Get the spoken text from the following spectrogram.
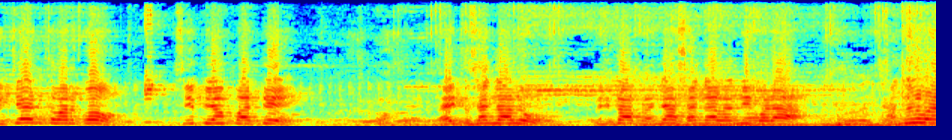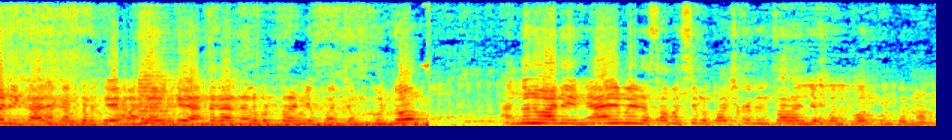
ఇచ్చేంత వరకు సిపిఎం పార్టీ రైతు సంఘాలు మిగతా ప్రజా సంఘాలన్నీ కూడా అంగన్వాడీ కార్యకర్తలకి మహిళలకి అండగా నిలబడతారని చెప్పని చెప్పుకుంటూ అంగన్వాడీ న్యాయమైన సమస్యలు పరిష్కరించాలని చెప్పని కోరుకుంటున్నాను.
